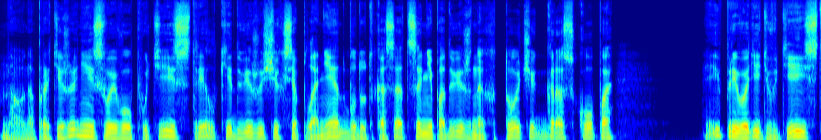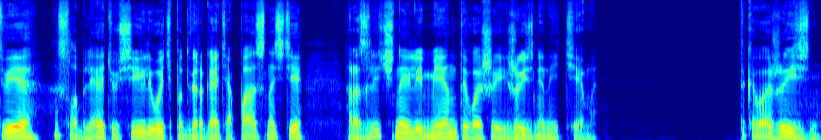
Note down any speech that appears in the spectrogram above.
Но на протяжении своего пути стрелки движущихся планет будут касаться неподвижных точек гороскопа и приводить в действие, ослаблять, усиливать, подвергать опасности — различные элементы вашей жизненной темы. Такова жизнь.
